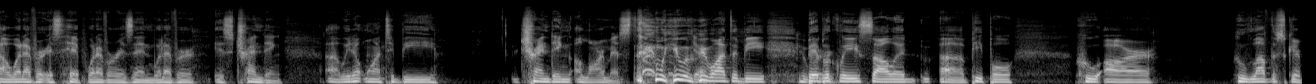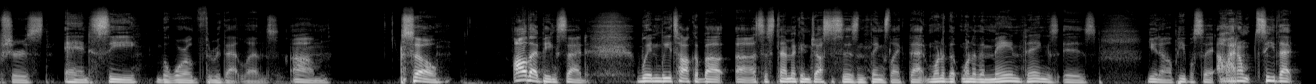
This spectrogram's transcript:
uh, whatever is hip, whatever is in, whatever is trending. Uh, we don't want to be trending alarmists. we, we want to be biblically solid uh, people who are who love the scriptures and see the world through that lens. Um, so, all that being said, when we talk about uh, systemic injustices and things like that, one of the one of the main things is, you know, people say, "Oh, I don't see that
